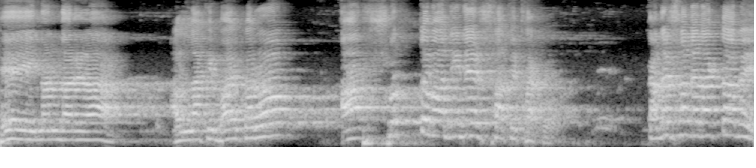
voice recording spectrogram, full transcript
হে আল্লাহকে ভয় করো আর সত্যবাদীদের সাথে থাকো। কাদের সাথে থাকতে হবে?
